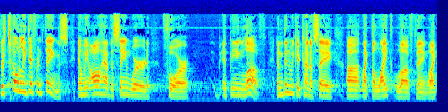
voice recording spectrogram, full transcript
There's totally different things, and we all have the same word for it being love. And then we could kind of say, uh, like the like love thing, like,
